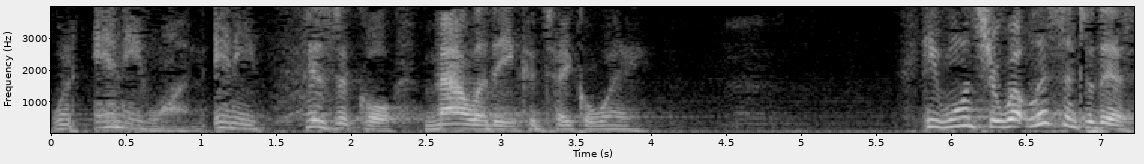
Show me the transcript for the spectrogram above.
what anyone, any physical malady could take away. He wants your well. Listen to this.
